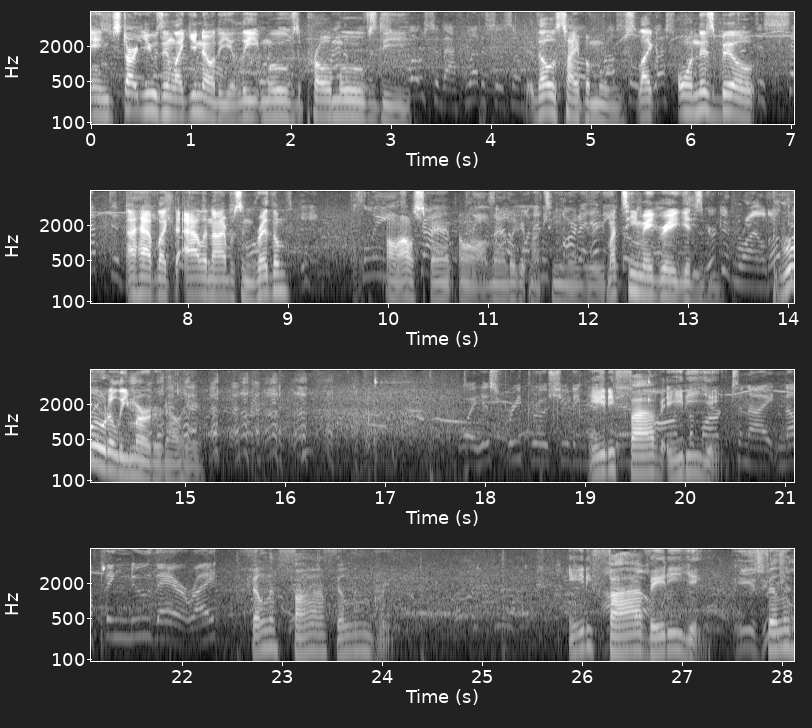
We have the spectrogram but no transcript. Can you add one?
and start using like, you know, the elite moves, the pro moves, the those type of moves. Like on this build, I have like the Allen Iverson rhythm. Oh, I was spam. Oh man, look at my teammate grade. My teammate grade gets brutally murdered out here. 85, 88. Nothing new there, right? Feeling fine, feeling great. 85, 88. Feeling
